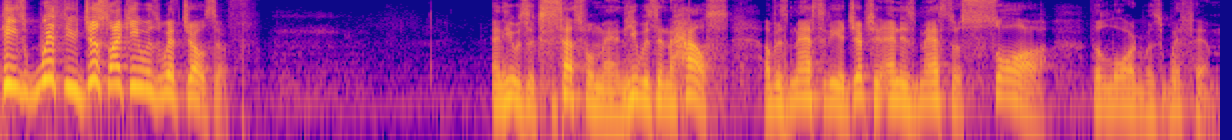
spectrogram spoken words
He's with you just like he was with Joseph. And he was a successful man. He was in the house of his master, the Egyptian, and his master saw the Lord was with him.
